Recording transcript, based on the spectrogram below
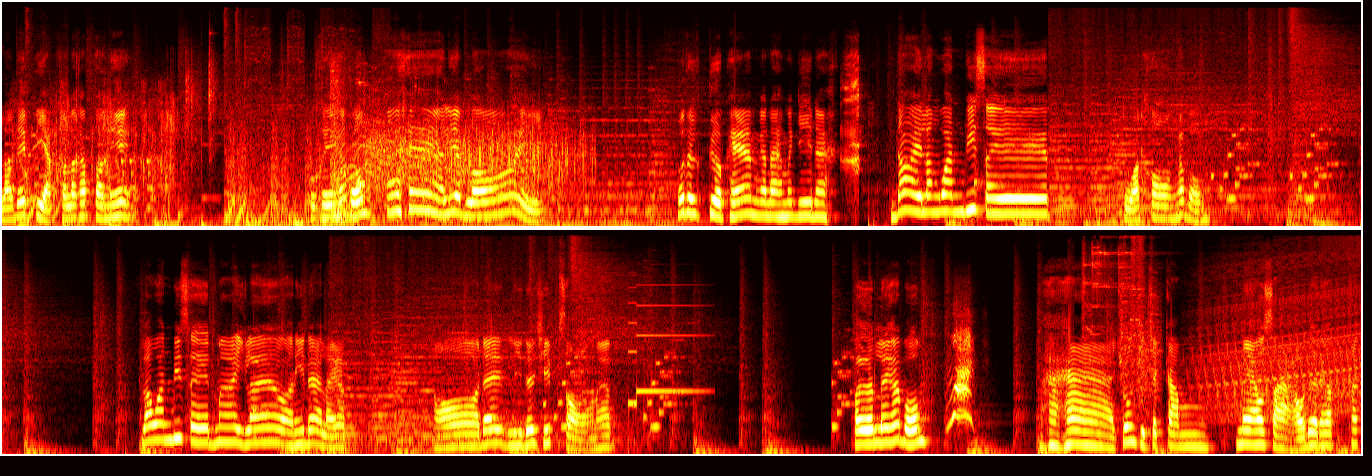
เราได้เปรียบกันแล้วครับตอนนี้ โอเคครับผมเรียบร้อยว่าแต่เกือบแพ้เหมือนกันนะเมื่อกี้นะ ได้รางวัลพิเศษ ตั๋วทองครับผม รางวัลพิเศษมาอีกแล้ว อันนี้ได้อะไรครับ อ๋อ ได้ leadership 2 นะครับ เปิดเลยครับผม ฮ่าฮ่าช่วงกิจกรรม แมวสาวด้วยนะครับนัก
